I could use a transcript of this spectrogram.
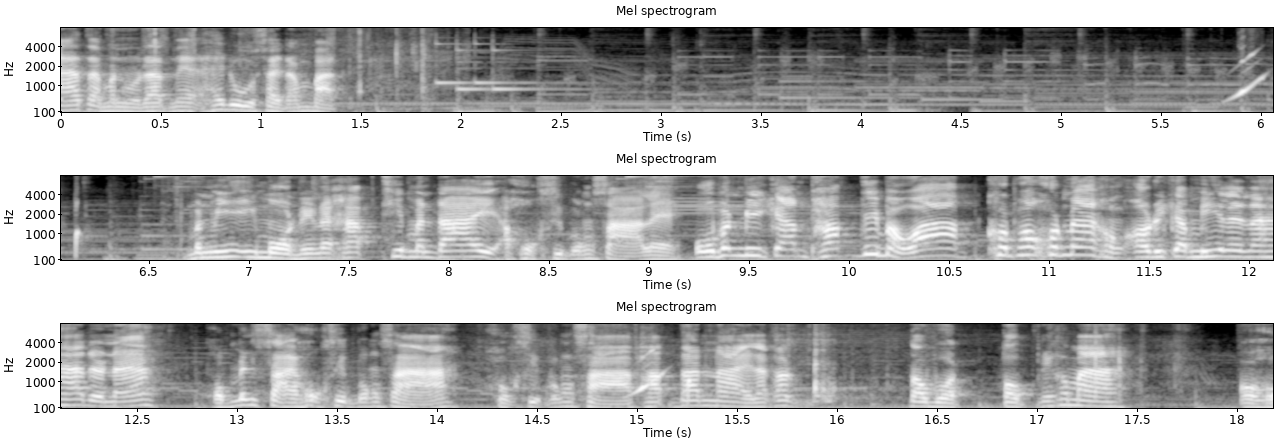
นะ แต่มันเหมือนแบบเนี้ยให้ดูใส่นามบัตรมันมีอีกโหมดหนึงนะครับ ที่มันได้ 60 องศาเลย โอ้ มันมีการพับที่แบบว่าคนพ่อคนแม่ของออริกามิเลยนะฮะ เดี๋ยวนะ ผมเป็นสาย 60 องศา 60 องศาพับด้านในแล้วก็ตบดตบนี่เข้ามา โอ้โห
